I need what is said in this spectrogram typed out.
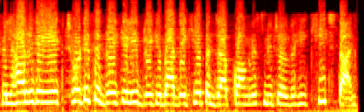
फ़िलहाल रुकेंगे एक छोटे से ब्रेक के लिए। ब्रेक के बाद देखिए, पंजाब कांग्रेस में चल रही खींचतान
